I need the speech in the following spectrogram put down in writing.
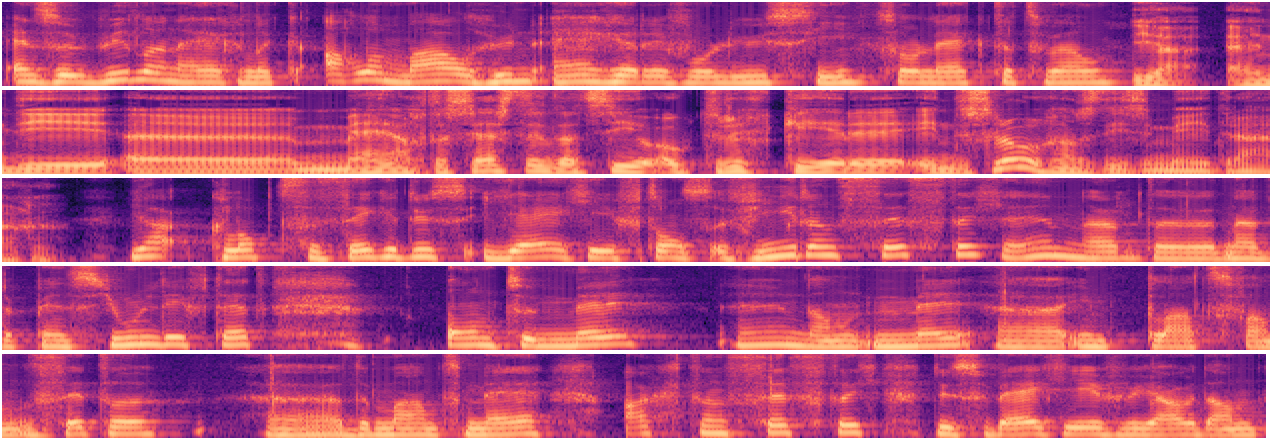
en ze willen eigenlijk allemaal hun eigen revolutie, zo lijkt het wel. Ja, en die uh, mei 68, dat zie je ook terugkeren in de slogans die ze meedragen. Ja, klopt. Ze zeggen dus, jij geeft ons 64 hè, naar, de, naar de pensioenleeftijd. On te met, hè, dan mei uh, in plaats van zetten uh, de maand mei 68. Dus wij geven jou dan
